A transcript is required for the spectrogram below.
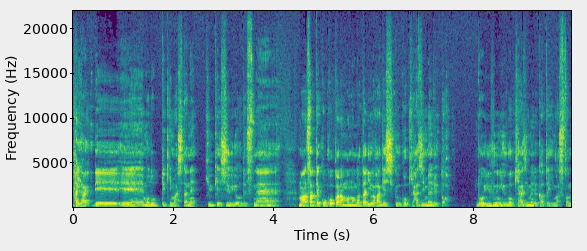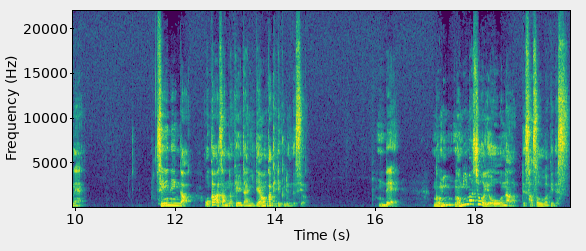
はいはい。で、えー、戻ってきましたね。休憩終了ですね。まあさてここから物語は激しく動き始めると。どういうふうに動き始めるかと言いますとね青年がお母さんの携帯に電話かけてくるんですよ。で飲み飲みましょうよオーナーって誘うわけです。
